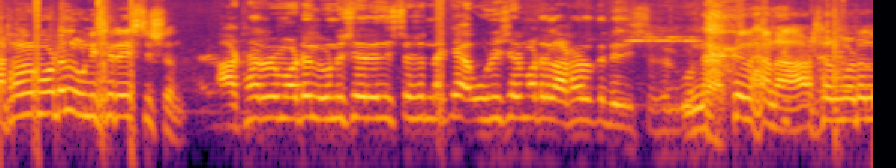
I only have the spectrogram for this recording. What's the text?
আঠারো মডেল উনিশের রেজিস্ট্রেশন আঠারো মডেল উনিশের রেজিস্ট্রেশন নাকি? উনিশের মডেল আঠারোতে রেজিস্ট্রেশন না না আঠারো মডেল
